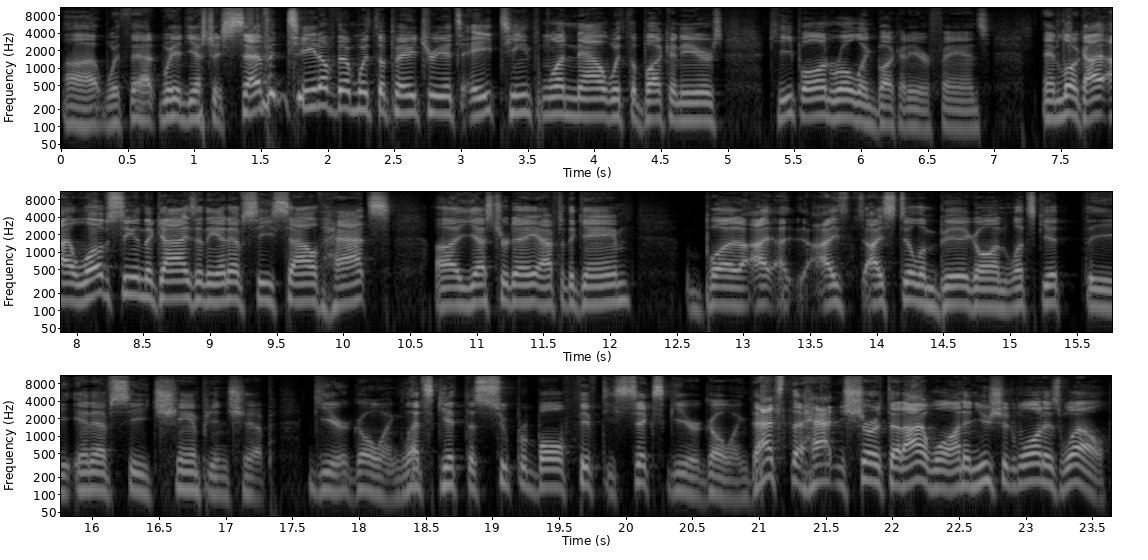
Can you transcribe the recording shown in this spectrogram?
Uh, with that win yesterday. 17 of them with the Patriots, 18th one now with the Buccaneers. Keep on rolling, Buccaneer fans. And look, I, I love seeing the guys in the NFC South hats uh, yesterday after the game but I, I I still am big on let's get the NFC championship gear going. Let's get the Super Bowl 56 gear going. That's the hat and shirt that I want, and you should want as well,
